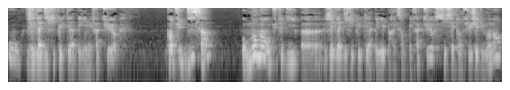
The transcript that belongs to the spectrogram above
ou j'ai de la difficulté à payer mes factures. Quand tu te dis ça, au moment où tu te dis euh, j'ai de la difficulté à payer par exemple mes factures, si c'est ton sujet du moment,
